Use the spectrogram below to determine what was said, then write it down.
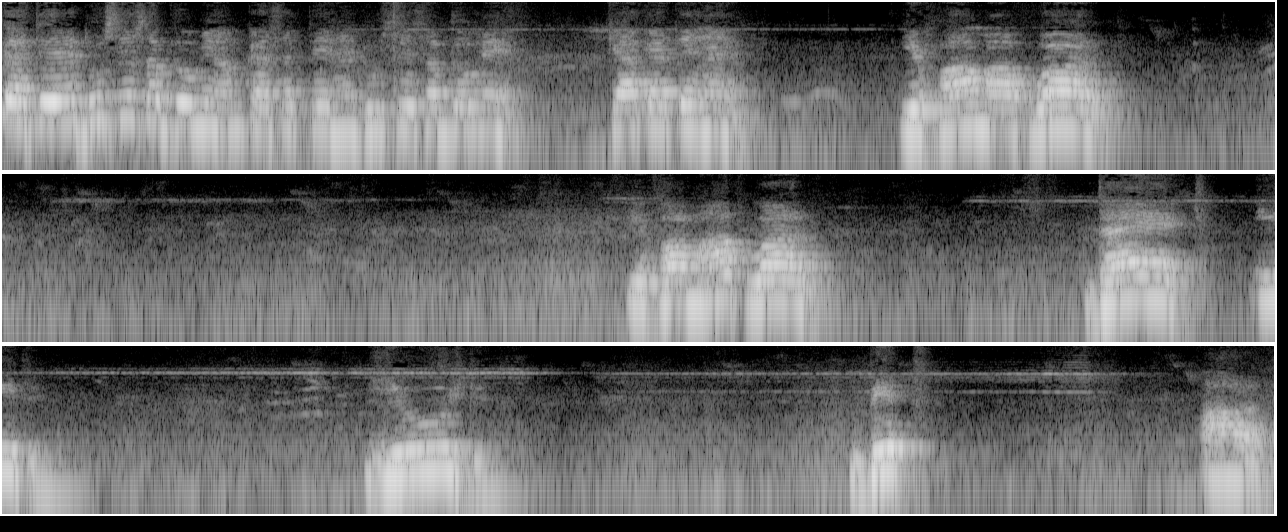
कहते हैं। दूसरे शब्दों में हम कह सकते हैं, दूसरे शब्दों में क्या कहते हैं? ये form of word a form of verb that is used with or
